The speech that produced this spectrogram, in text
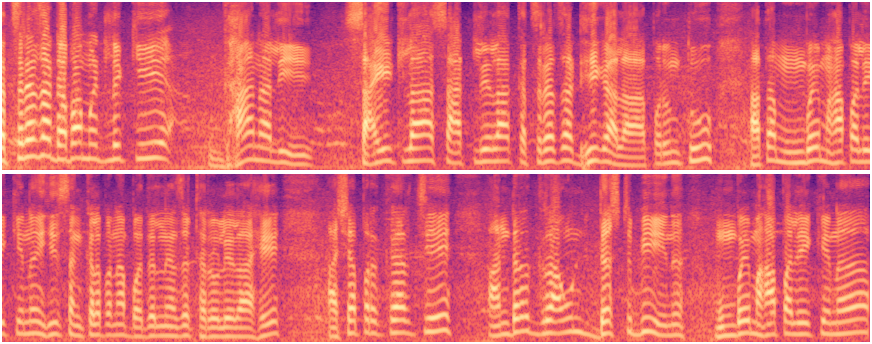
कचऱ्याचा डबा म्हटलं की घाण आली. साईटला साठलेला कचऱ्याचा ढीग आला. परंतु आता मुंबई महापालिकेनं ही संकल्पना बदलण्याचं ठरवलेलं आहे. अशा प्रकारचे अंडरग्राऊंड डस्टबिन मुंबई महापालिकेनं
